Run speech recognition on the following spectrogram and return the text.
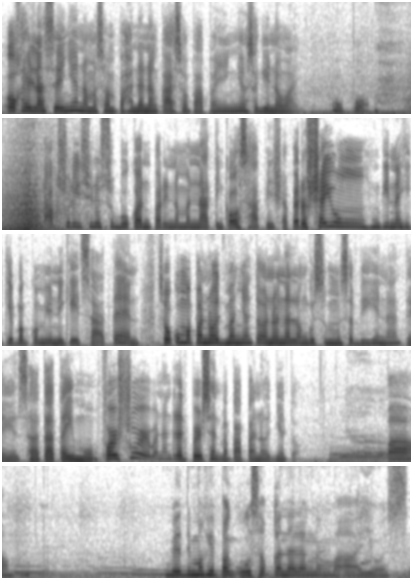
Okay lang sa inyo na masampahan na ng kaso papa ninyo sa ginawa niya. Opo. Actually, sinusubukan pa rin naman natin kausapin siya. Pero siya yung hindi nakikipag-communicate sa atin. So, kung mapanood man yan to, ano na lang gusto mong sabihin natin sa tatay mo? For sure, 100% mapapanood niyo to. Pa, pwede makipag-usap ka na lang ng maayos.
